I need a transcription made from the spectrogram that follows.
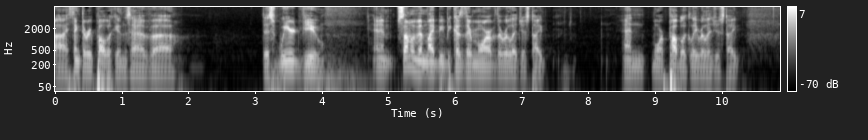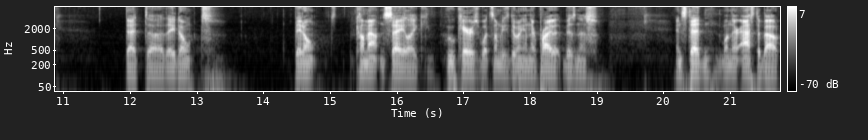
Uh, I think the Republicans have uh, this weird view, and it, some of it might be because they're more of the religious type and more publicly religious type that uh, they don't they don't come out and say like who cares what somebody's doing in their private business. Instead, when they're asked about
